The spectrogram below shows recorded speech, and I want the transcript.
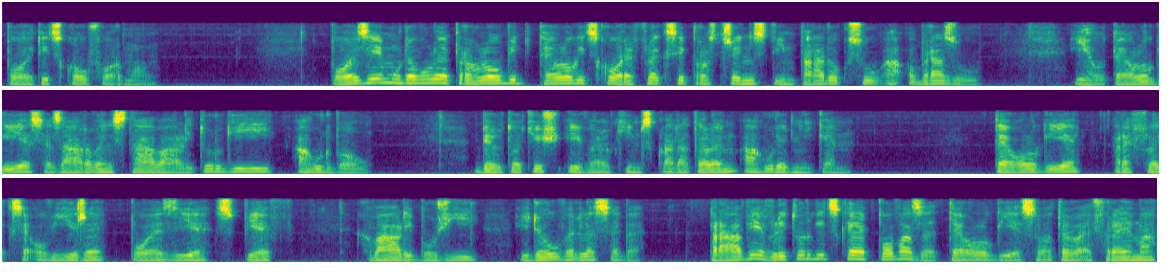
poetickou formou. Poezie mu dovoluje prohloubit teologickou reflexi prostřednictvím paradoxů a obrazů, jeho teologie se zároveň stává liturgií a hudbou. Byl totiž i velkým skladatelem a hudebníkem. Teologie, reflexe o víře, poezie, zpěv, chvály boží jdou vedle sebe. Právě v liturgické povaze teologie svatého Efréma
